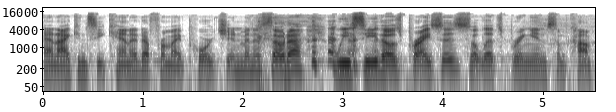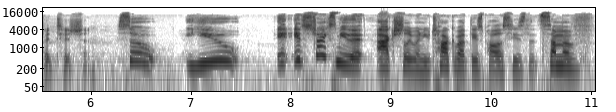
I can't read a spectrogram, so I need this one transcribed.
And I can see Canada from my porch in Minnesota. we see those prices, so let's bring in some competition. So you, it, it strikes me that actually, when you talk about these policies, that some of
